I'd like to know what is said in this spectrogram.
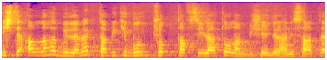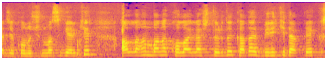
İşte Allah'ı birlemek tabii ki bu çok tafsilatı olan bir şeydir. Hani saatlerce konuşulması gerekir. Allah'ın bana kolaylaştırdığı kadar bir iki dakikaya kısalt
